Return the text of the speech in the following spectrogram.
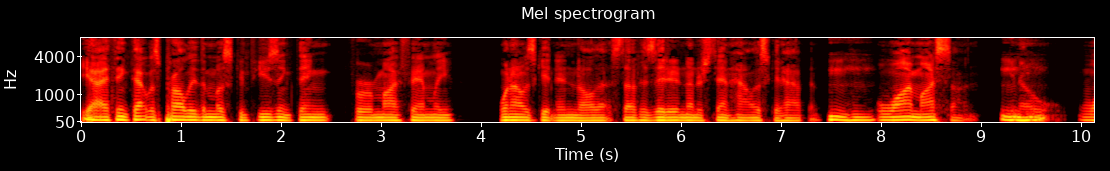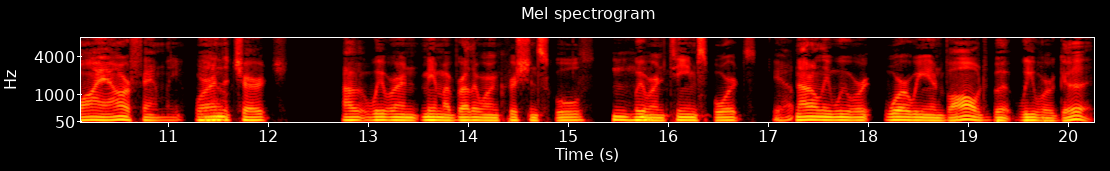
yeah, I think that was probably the most confusing thing for my family when I was getting into all that stuff is they didn't understand how this could happen. Mm-hmm. Why my son? You know, why our family? We're in the church. I, we were in. Me and my brother were in Christian schools. Mm-hmm. We were in team sports. yeah. Not only we were were we involved, but we were good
